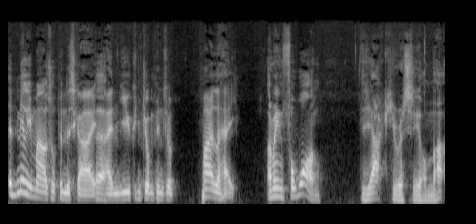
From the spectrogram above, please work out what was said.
a million miles up in the sky, Yeah. and you can jump into a pile of hay. I mean, for one, the accuracy on that.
